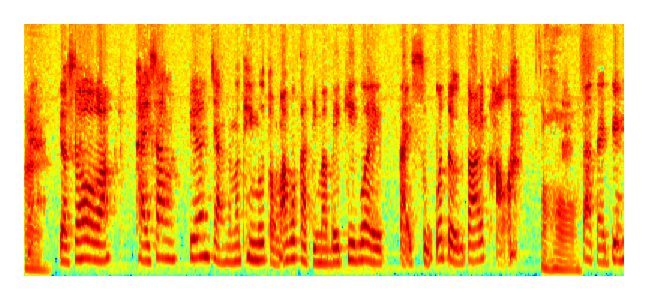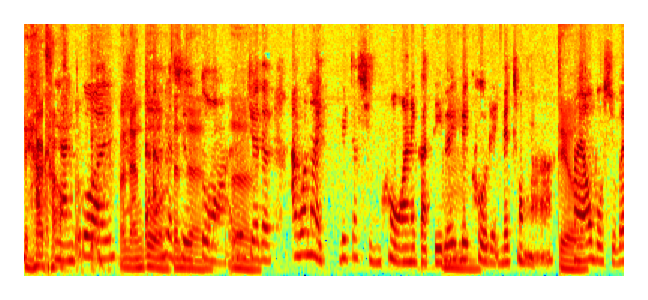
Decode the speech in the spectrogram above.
有时候啊。台上别人讲什么听不懂啊，我家己嘛没记过台词，我都都爱考啊。哦，大台电考难过啊，难过，真的。就觉得啊，我那比较辛苦啊，你家己要要可怜要冲啊。对。哎呀，我无想要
